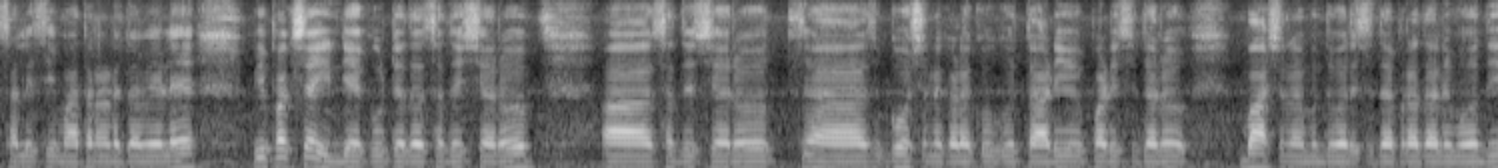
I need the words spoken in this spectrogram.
ಸಲ್ಲಿಸಿ ಮಾತನಾಡಿದ ವೇಳೆ ವಿಪಕ್ಷ ಇಂಡಿಯಾ ಕೂಟದ ಸದಸ್ಯರು ಸದಸ್ಯರು ಘೋಷಣೆಗಳ ಘೋಷಣೆಗಳ ಕೂಗುತ್ತಾ ಅಡಿಪಡಿಸಿದರು ಭಾಷಣ ಮುಂದುವರಿಸಿದ ಪ್ರಧಾನಿ ಮೋದಿ,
